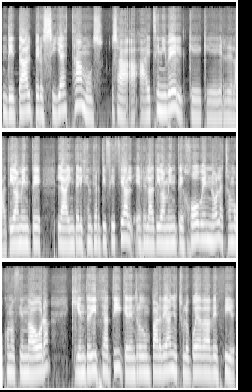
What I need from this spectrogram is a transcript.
de tal, pero si ya estamos, o sea, a, a este nivel, que, que relativamente la inteligencia artificial es relativamente joven, ¿no? La estamos conociendo ahora, ¿quién te dice a ti que dentro de un par de años tú le puedas decir,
